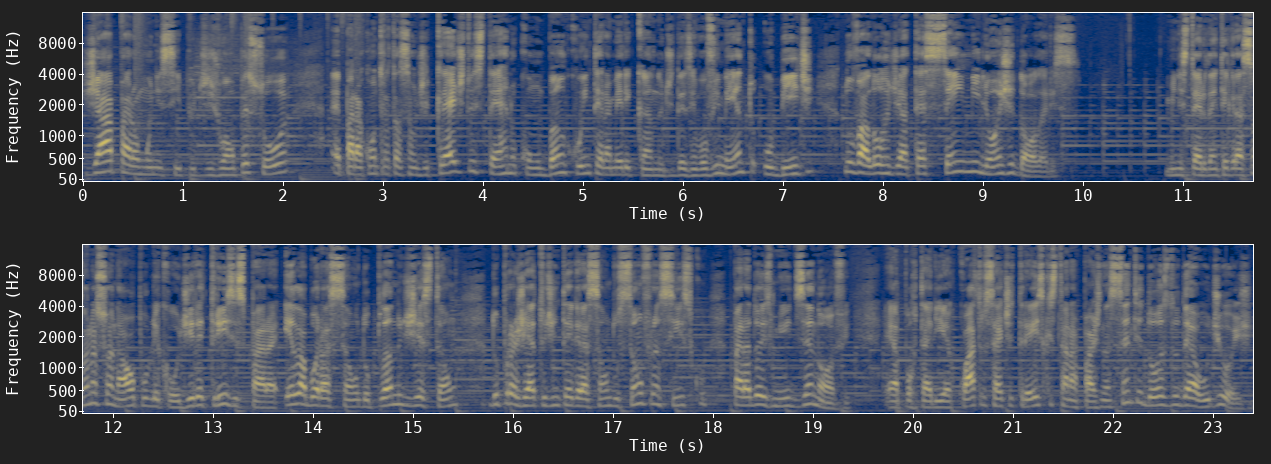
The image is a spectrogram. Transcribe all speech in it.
Já para o município de João Pessoa, é para a contratação de crédito externo com o Banco Interamericano de Desenvolvimento, o BID, no valor de até 100 milhões de dólares. O Ministério da Integração Nacional publicou diretrizes para elaboração do plano de gestão do projeto de integração do São Francisco para 2019. É a portaria 473 que está na página 112 do DAU de hoje.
